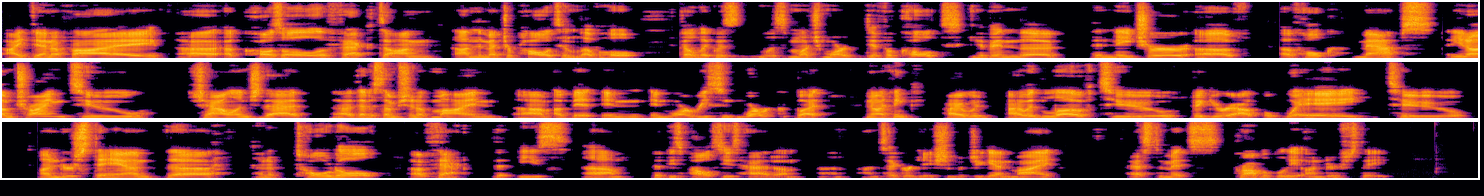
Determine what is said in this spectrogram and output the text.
identify uh, a causal effect on on the metropolitan level felt like was was much more difficult given the the nature of of HOLC maps. You know, I'm trying to challenge that uh, that assumption of mine um, a bit in in more recent work, but you know, I think I would I would love to figure out a way to understand the kind of total effect that these um, that these policies had on, on, on segregation, which again, my estimates probably understate.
